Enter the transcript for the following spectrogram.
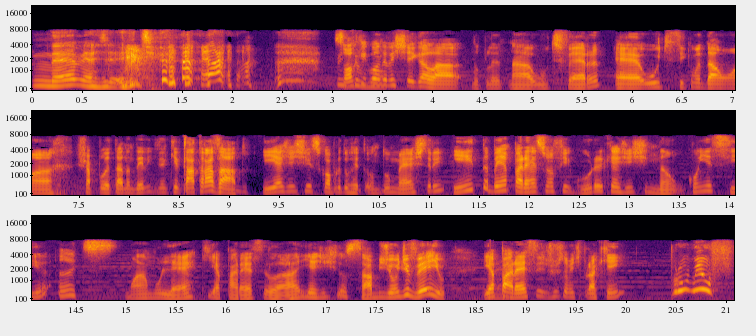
Né, minha gente? Só que bom. quando ele chega lá no, na Woodsfera, é, o Wood Sigma dá uma chapuletada nele dizendo que ele tá atrasado. E a gente descobre do retorno do mestre. E também aparece uma figura que a gente não conhecia antes. Uma mulher que aparece lá e a gente não sabe de onde veio. E aparece justamente pra quem? Pro Wilf!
